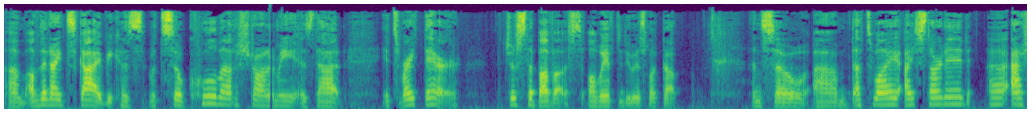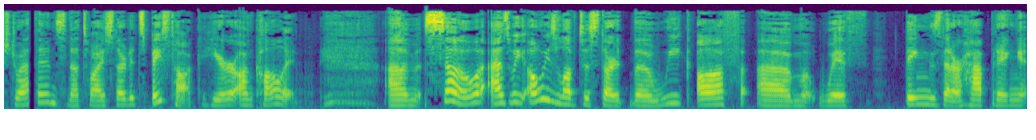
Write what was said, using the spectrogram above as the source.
um, of the night sky. Because what's so cool about astronomy is that it's right there, just above us. All we have to do is look up. And so um, that's why I started uh, Astro Athens. And that's why I started Space Talk here on Callin. Um, so, as we always love to start the week off um, with things that are happening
